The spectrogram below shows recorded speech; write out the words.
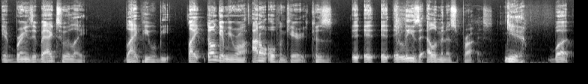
it brings it back to it like black people be like, don't get me wrong, I don't open carry because it, it, it leaves the element of surprise. yeah, But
